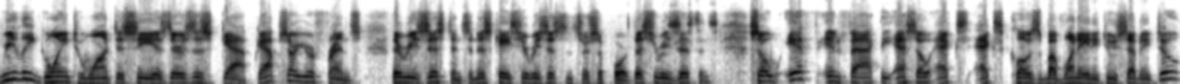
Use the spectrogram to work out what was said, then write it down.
really going to want to see is there's this gap. Gaps are your friends. They're resistance. In this case, your resistance or support. This is resistance. So if, in fact, the SOXX closes above 182.72,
